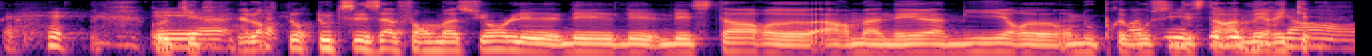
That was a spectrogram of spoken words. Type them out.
Et, euh, Alors sur toutes ces informations, les, les, les, les stars euh, Armanet, Amir, euh, on nous prévoit bah, aussi des stars américaines, hein.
